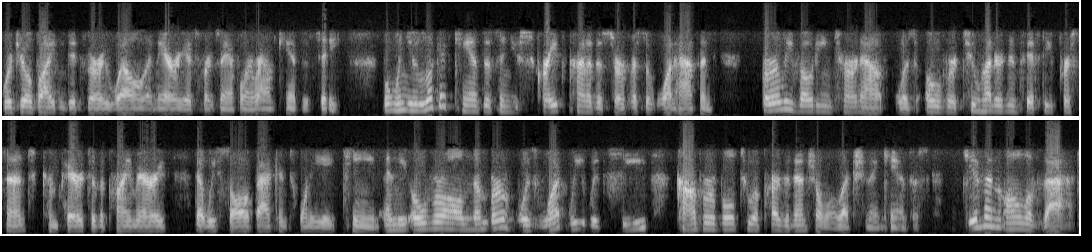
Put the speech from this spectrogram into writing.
where Joe Biden did very well in areas, for example, around Kansas City. But when you look at Kansas and you scrape kind of the surface of what happened, early voting turnout was over 250% compared to the primary that we saw back in 2018. And the overall number was what we would see comparable to a presidential election in Kansas. Given all of that,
